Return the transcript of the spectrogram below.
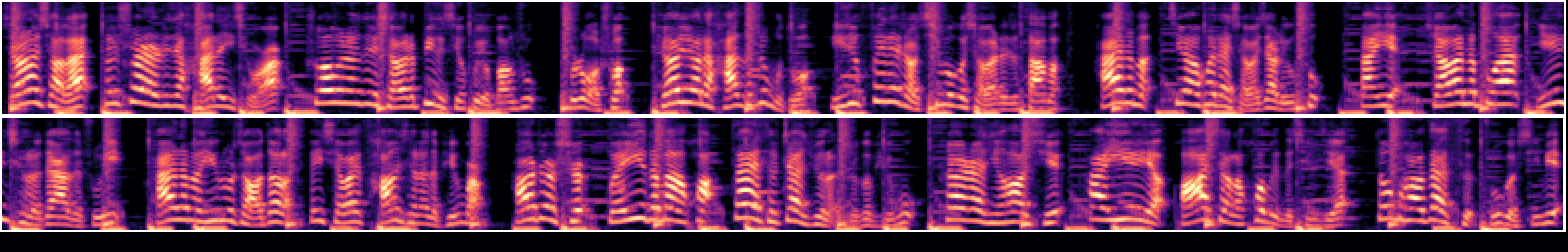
想让小白跟帅帅这些孩子一起玩，说不定对小白的病情会有帮助。不是我说，学校里孩子这么多，你就非得找欺负过小白的这仨吗？孩子们今晚会在小白家留宿。半夜，小白的不安引起了大家的注意，孩子们一路找到了被小白藏起来的平板。而这时，诡异的漫画再次占据了整个屏幕。帅帅挺好奇，他一页页滑向了后面的情节，灯泡再次逐个熄灭。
